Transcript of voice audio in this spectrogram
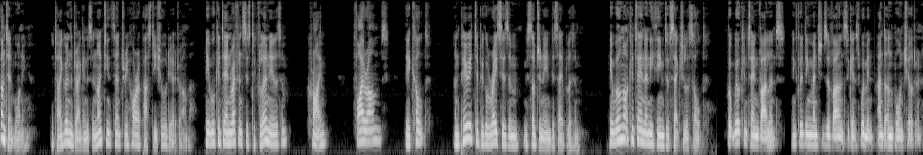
Content warning The Tiger and the Dragon is a 19th century horror pastiche audio drama. It will contain references to colonialism, crime, firearms, the occult, and period typical racism, misogyny, and disableism. It will not contain any themes of sexual assault, but will contain violence, including mentions of violence against women and unborn children.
